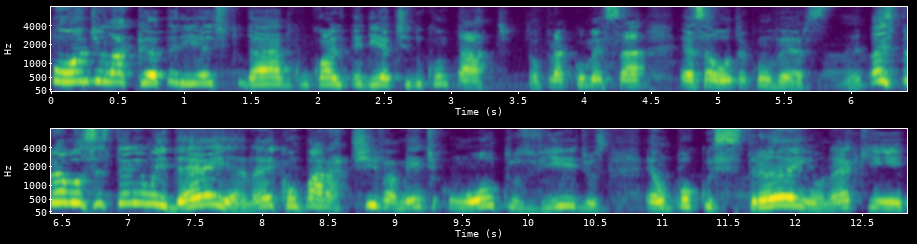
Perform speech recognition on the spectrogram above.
onde Lacan teria estudado, com qual ele teria tido contato. Então, para começar essa outra conversa. Né. Mas para vocês terem uma ideia, né, comparativamente com outros vídeos, é um pouco estranho né, que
